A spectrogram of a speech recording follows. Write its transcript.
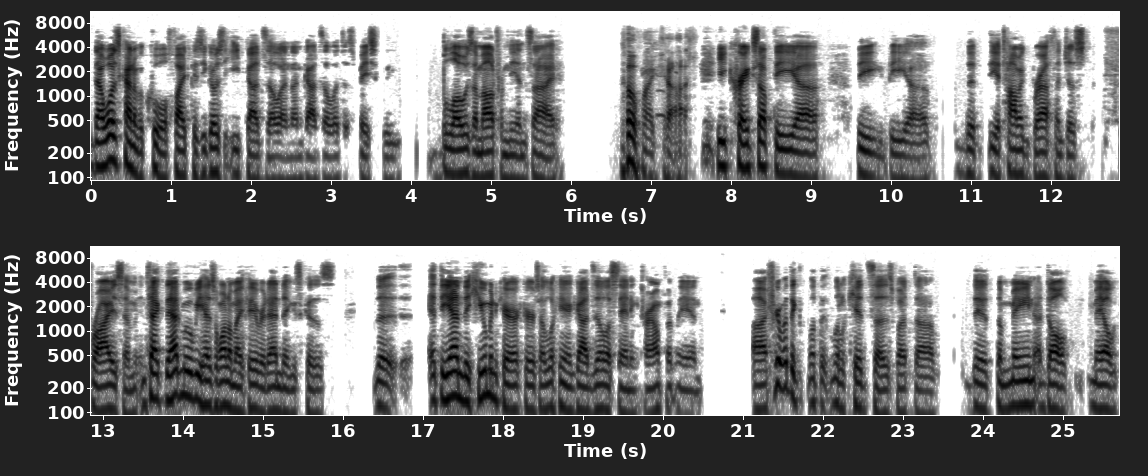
that was kind of a cool fight because he goes to eat Godzilla and then Godzilla just basically blows him out from the inside. Oh my god. he cranks up the uh, the the uh, the the atomic breath and just fries him. In fact, that movie has one of my favorite endings because the at the end the human characters are looking at Godzilla standing triumphantly, and uh, I forget what the what the little kid says, but uh, the the main adult male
